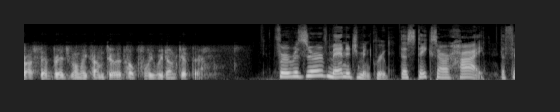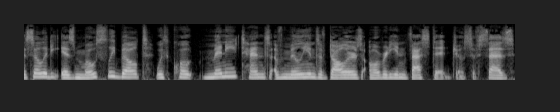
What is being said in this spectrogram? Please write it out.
Cross that bridge when we come to it. Hopefully, we don't get there. For Reserve Management Group, the stakes are high. The facility is mostly built with, quote, many tens of millions of dollars already invested, Joseph says.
